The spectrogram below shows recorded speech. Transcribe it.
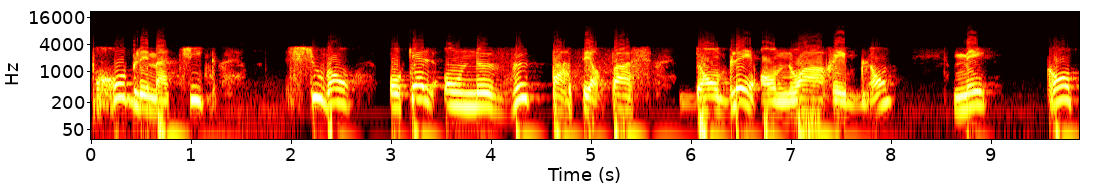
problématiques souvent auxquelles on ne veut pas faire face d'emblée en noir et blanc, mais quand,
